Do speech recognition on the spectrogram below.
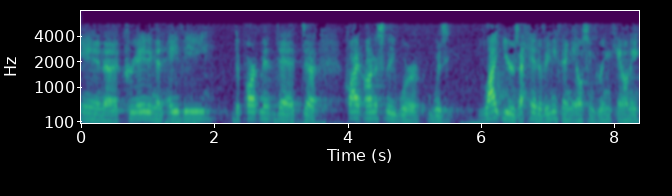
in uh, creating an AV department that, uh, quite honestly, were, was light years ahead of anything else in Greene County.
